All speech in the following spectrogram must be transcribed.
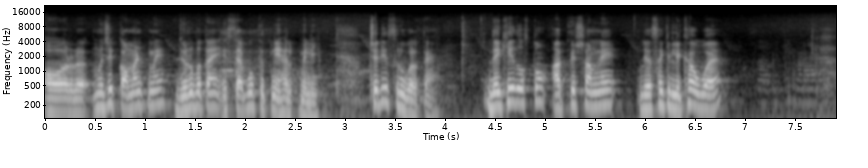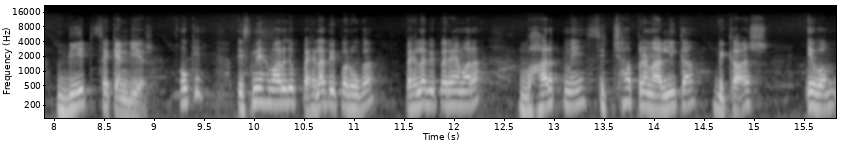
और मुझे कमेंट में ज़रूर बताएँ, इससे आपको कितनी हेल्प मिली। चलिए शुरू करते हैं। देखिए दोस्तों, आपके सामने जैसा कि लिखा हुआ है B Ed second year okay? इसमें हमारा जो पहला पेपर होगा, पहला पेपर है हमारा भारत में शिक्षा प्रणाली का विकास एवं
